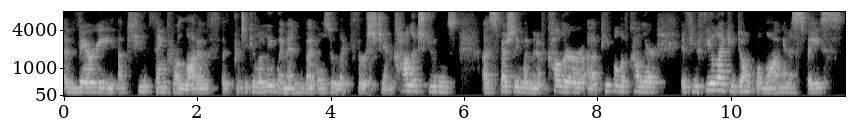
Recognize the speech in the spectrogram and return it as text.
a very acute thing for a lot of, uh, particularly women, but also like first gen college students, especially women of color, uh, people of color. If you feel like you don't belong in a space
